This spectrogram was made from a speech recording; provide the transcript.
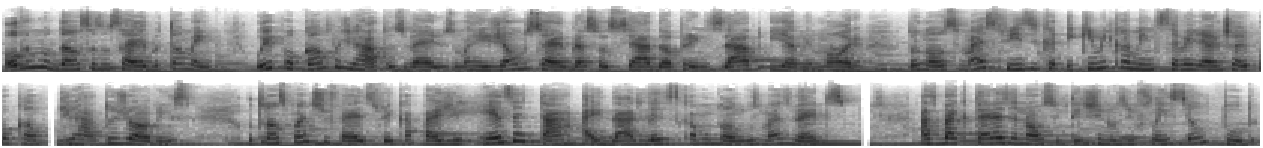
Houve mudanças no cérebro também. O hipocampo de ratos velhos, uma região do cérebro associada ao aprendizado e à memória, tornou-se mais física e quimicamente semelhante ao hipocampo de ratos jovens. O transplante de fezes foi capaz de resetar a idade desses camundongos mais velhos. As bactérias em nosso intestino influenciam tudo,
